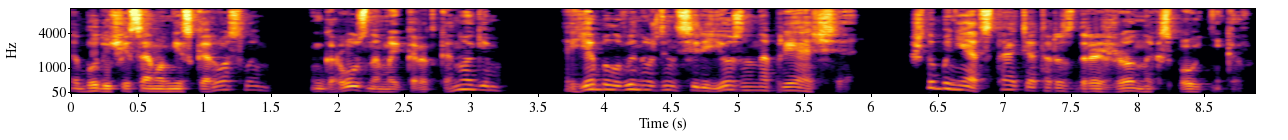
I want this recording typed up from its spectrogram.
Будучи самым низкорослым, грузным и коротконогим, я был вынужден серьезно напрячься, чтобы не отстать от раздраженных спутников.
